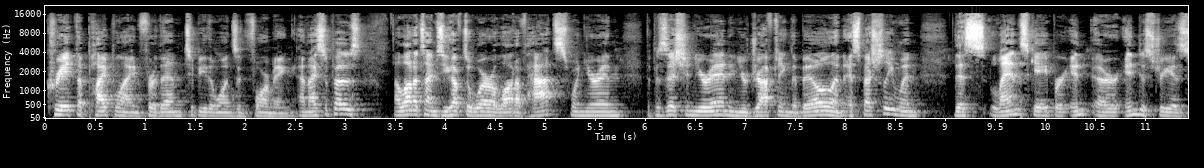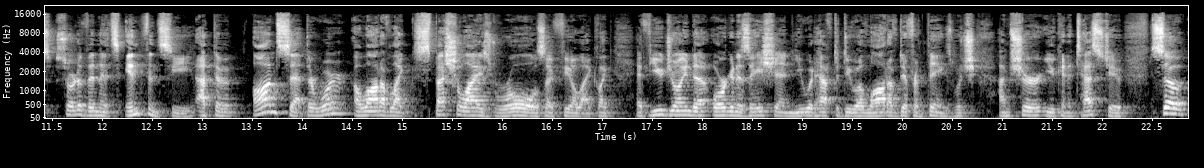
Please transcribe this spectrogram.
create the pipeline for them to be the ones informing. And I suppose a lot of times you have to wear a lot of hats when you're in the position you're in and you're drafting the bill, and especially when this landscape or, in, or industry is sort of in its infancy. At the onset, there weren't a lot of like specialized roles. I feel like like if you joined an organization, you would have to do a lot of different things, which I'm sure you can attest to. So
